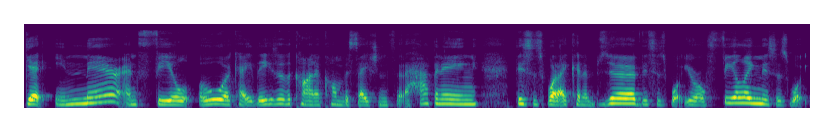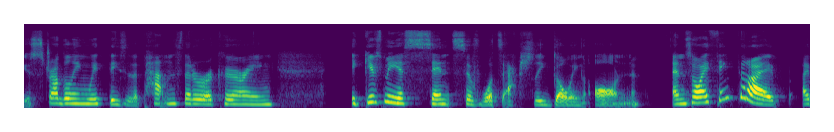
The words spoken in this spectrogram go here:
get in there and feel, oh, okay, these are the kind of conversations that are happening. This is what I can observe. This is what you're all feeling. This is what you're struggling with. These are the patterns that are occurring. It gives me a sense of what's actually going on. And so I think that I I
